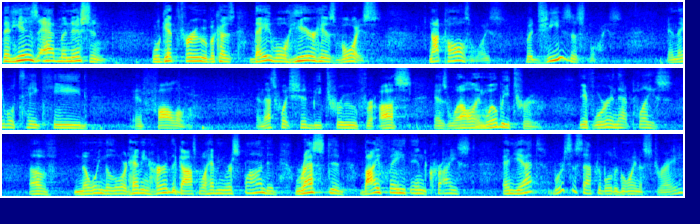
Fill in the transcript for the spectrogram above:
that his admonition will get through because they will hear his voice. Not Paul's voice, but Jesus' voice. And they will take heed and follow. And that's what should be true for us as well and will be true if we're in that place of knowing the Lord, having heard the gospel, having responded, rested by faith in Christ. And yet, we're susceptible to going astray,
